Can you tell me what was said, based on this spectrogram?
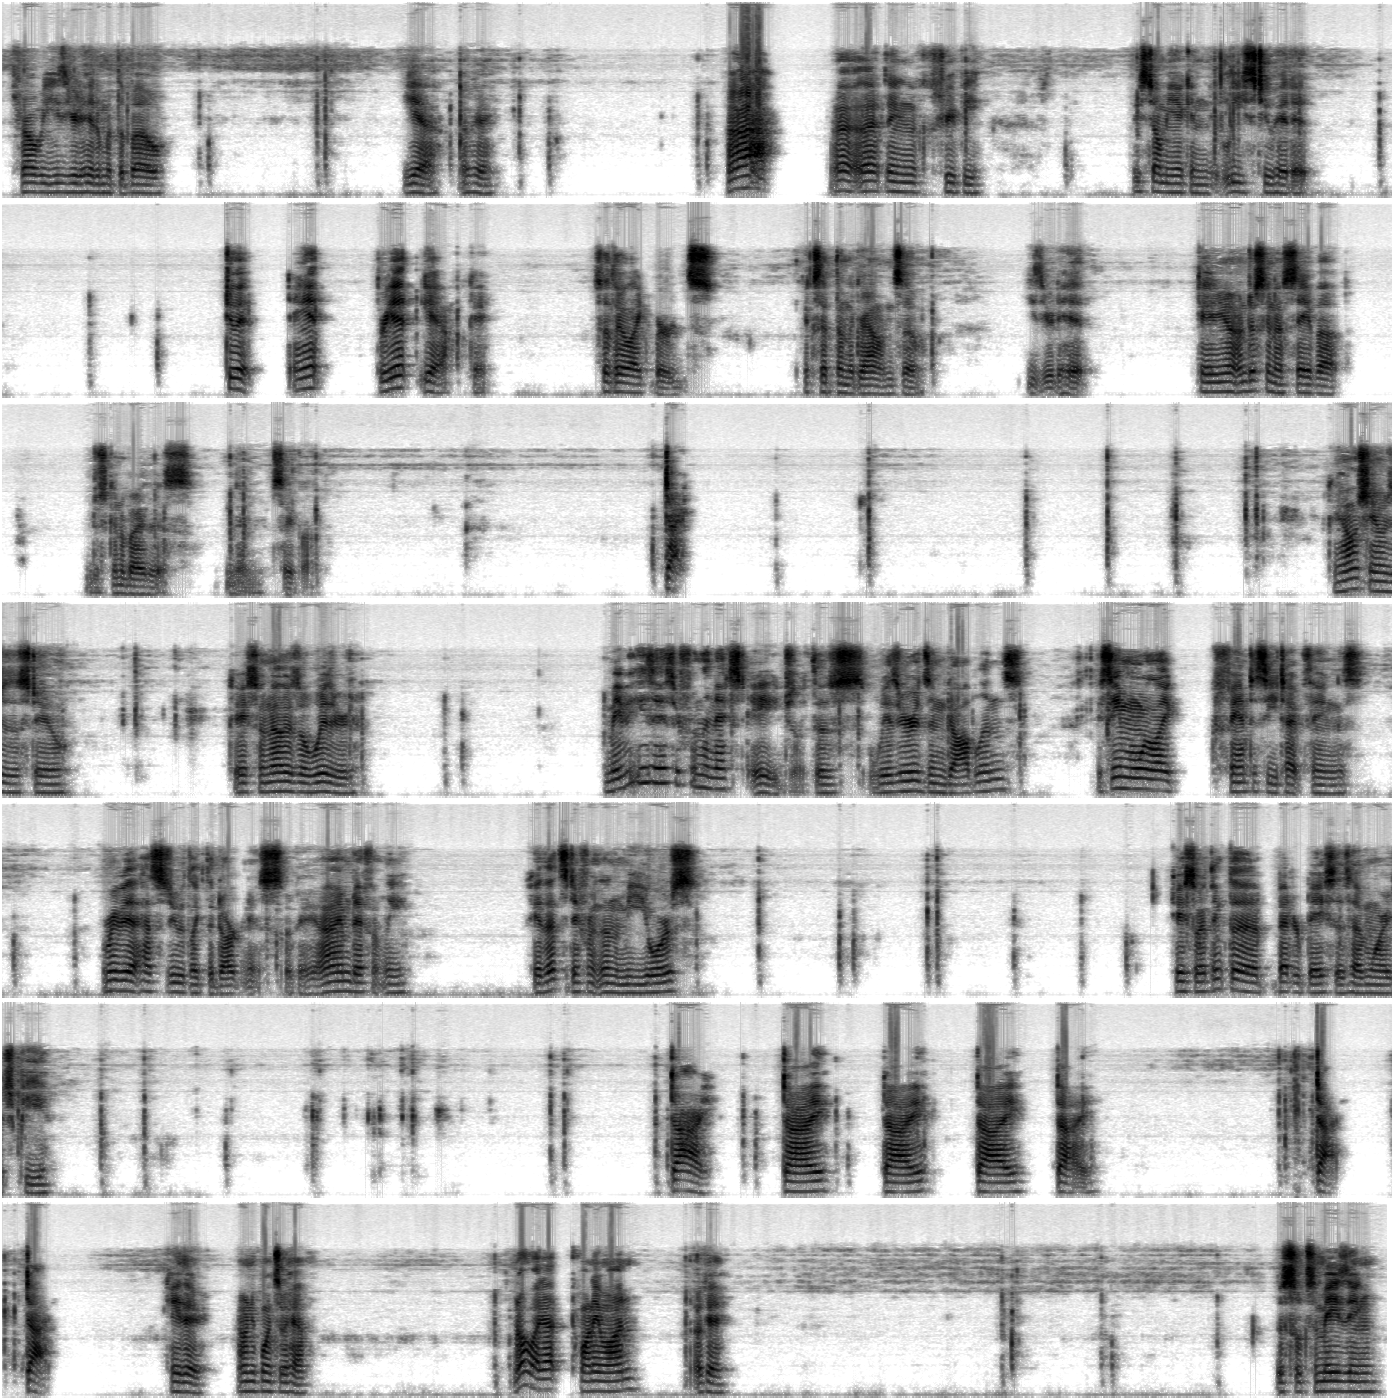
It's probably easier to hit them with the bow. Yeah, okay. Ah! Uh, that thing looks creepy. Please tell me I can at least two-hit it. Two-hit. Dang it. Three-hit? Yeah, okay. So they're like birds. Except on the ground, so easier to hit. Okay, you know, I'm just gonna save up. I'm just gonna buy this, and then save up. Okay, how much damage does this do? Okay, so now there's a wizard. Maybe these guys are from the next age, like those wizards and goblins. They seem more like fantasy type things. Or maybe that has to do with like the darkness. Okay, I'm definitely... Okay, that's different than the meteors. Okay, so I think the better bases have more HP. Die. Die. Die. Die. Die. Die. Die. Okay, there. How many points do I have? No, I got 21. Okay. This looks amazing.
